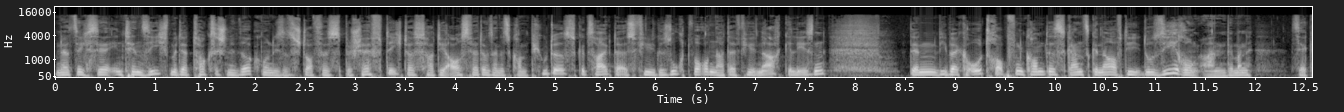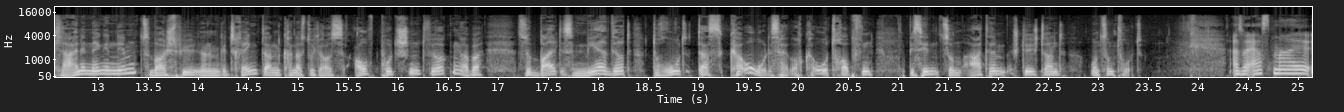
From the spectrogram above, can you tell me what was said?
Und er hat sich sehr intensiv mit der toxischen Wirkung dieses Stoffes beschäftigt. Das hat die Auswertung seines Computers gezeigt. Da ist viel gesucht worden, hat er viel nachgelesen. Denn wie bei K.O.-Tropfen kommt es ganz genau auf die Dosierung an. Wenn man sehr kleine Mengen nimmt, zum Beispiel in einem Getränk, dann kann das durchaus aufputschend wirken. Aber sobald es mehr wird, droht das K.O. Deshalb auch K.O.-Tropfen bis hin zum Atemstillstand und zum Tod. Also erstmal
